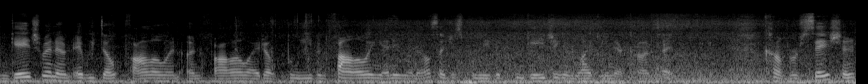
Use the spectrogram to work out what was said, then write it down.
engagement and, and we don't follow and unfollow. I don't believe in following anyone else. I just believe in engaging and liking their content conversation.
